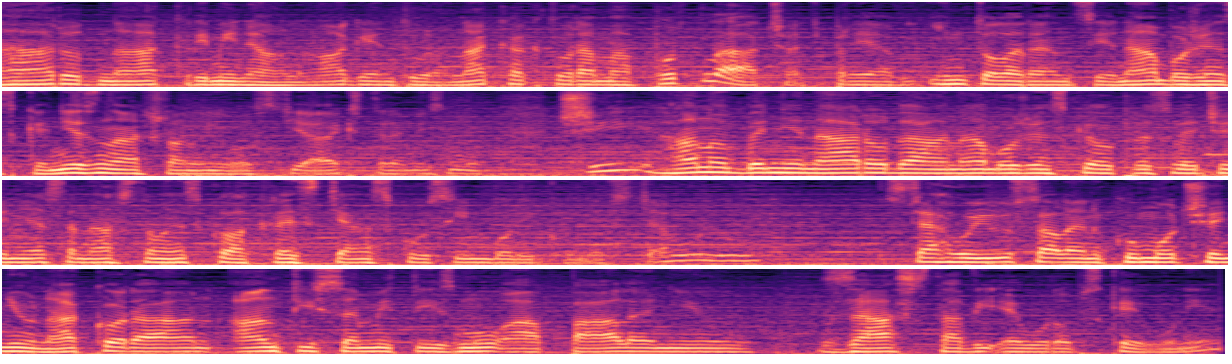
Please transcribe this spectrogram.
Národná kriminálna agentúra NAKA, ktorá má potláčať prejavy intolerancie, náboženské neznášanlivosti a extrémizmu? Či hanobenie národa a náboženského presvedčenia sa na Slovensku a kresťanskú symboliku katolíku nevzťahujú? Vzťahujú sa len k umočeniu na Korán, antisemitizmu a páleniu zástavy Európskej únie?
